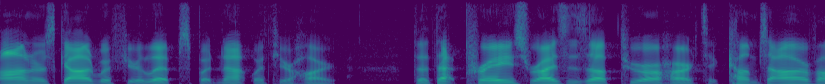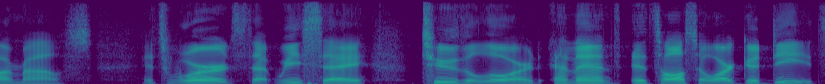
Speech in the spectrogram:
honors God with your lips, but not with your heart. That that praise rises up through our hearts. It comes out of our mouths. It's words that we say to the Lord. And then it's also our good deeds.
